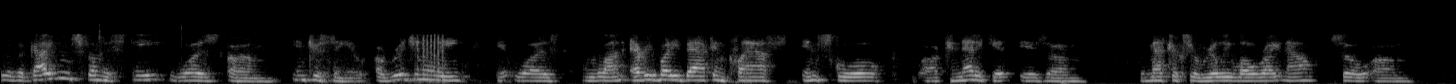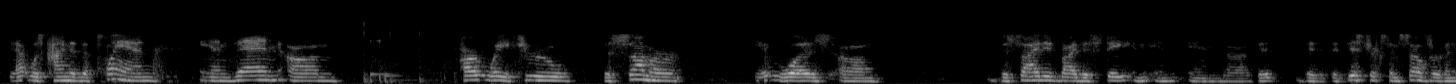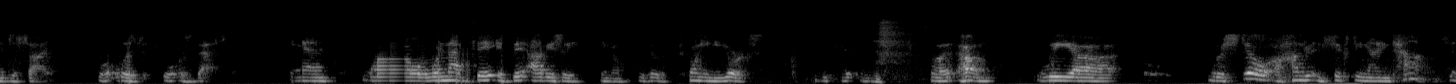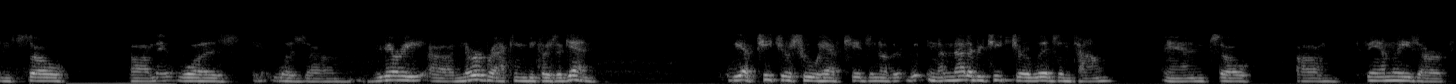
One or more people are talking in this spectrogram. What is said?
So the guidance from the state was um, interesting. Originally, it was we want everybody back in class in school. Uh, Connecticut is um, the metrics are really low right now, so um, that was kind of the plan. And then um, partway through the summer, it was um, decided by the state and, and, and uh, that, that the districts themselves were going to decide what was what was best. And while we're not big, obviously, you know, there were 20 New Yorks, but um, we uh, we're still 169 towns, and so um, it was it was um, very uh, nerve wracking because again, we have teachers who have kids in other. You know, not every teacher lives in town, and so um, families are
